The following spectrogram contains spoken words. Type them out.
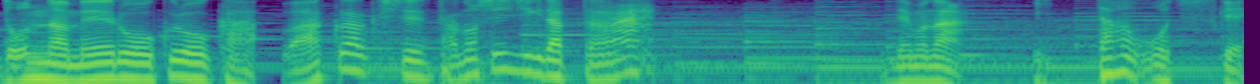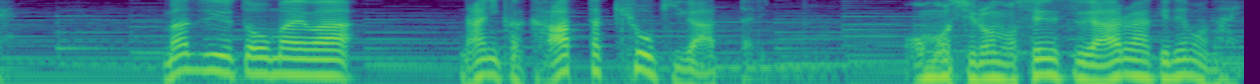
どんなメールを送ろうかワクワクして楽しい時期だったな。でもな、一旦落ち着け。まず言うとお前は何か変わった狂気があったり、面白のセンスがあるわけでもない。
